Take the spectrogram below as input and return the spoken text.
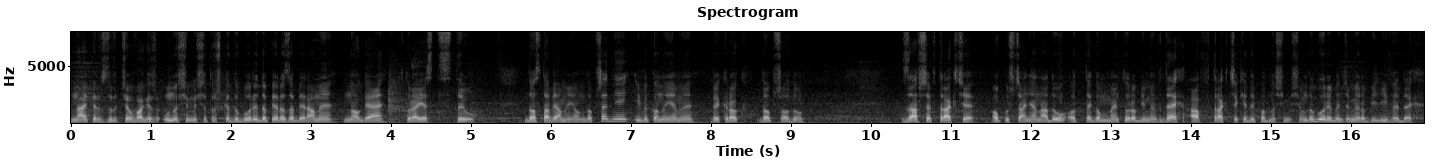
Najpierw zwróćcie uwagę, że unosimy się troszkę do góry, dopiero zabieramy nogę, która jest z tyłu. Dostawiamy ją do przedniej i wykonujemy wykrok do przodu. Zawsze w trakcie opuszczania na dół od tego momentu robimy wdech, a w trakcie, kiedy podnosimy się do góry, będziemy robili wydech.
